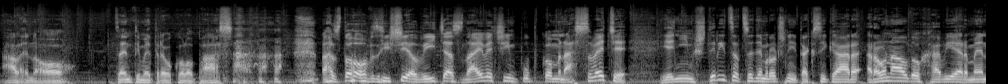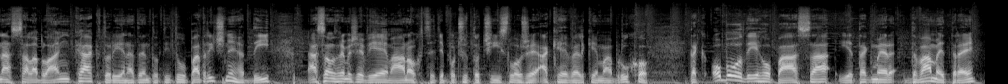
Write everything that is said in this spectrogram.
ale no, centimetre okolo pása. A z toho vzýšiel víťaz s najväčším pupkom na svete. Je ním 47-ročný taxikár Ronaldo Javier Mena Salablanca, ktorý je na tento titul patrične hrdý. A samozrejme, že viem, áno, chcete počuť to číslo, že aké veľké má brucho. Tak obvod jeho pása je takmer 2 metre,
